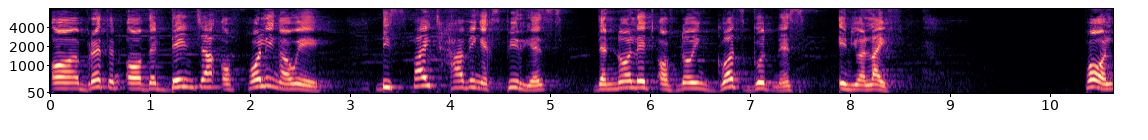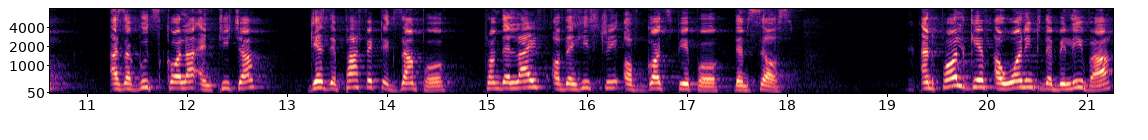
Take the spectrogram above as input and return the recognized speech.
or brethren, of the danger of falling away despite having experienced the knowledge of knowing God's goodness in your life. Paul, as a good scholar and teacher, gets the perfect example from the life of the history of God's people themselves. And Paul gave a warning to the believer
